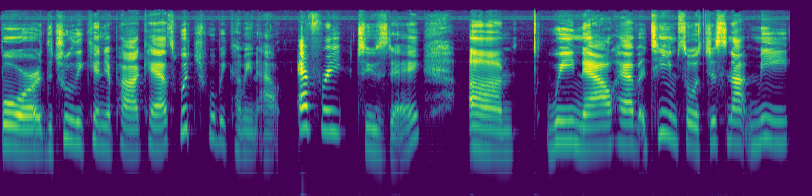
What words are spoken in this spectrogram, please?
for the Truly Kenya podcast, which will be coming out every Tuesday, um, we now have a team. So it's just not me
